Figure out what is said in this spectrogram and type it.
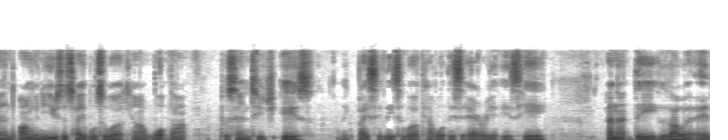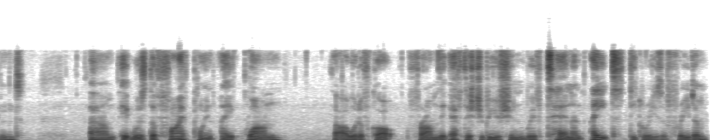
and I'm going to use the table to work out what that percentage is basically to work out what this area is here. And at the lower end um, it was the 5.81 that I would have got from the F distribution with 10 and 8 degrees of freedom.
